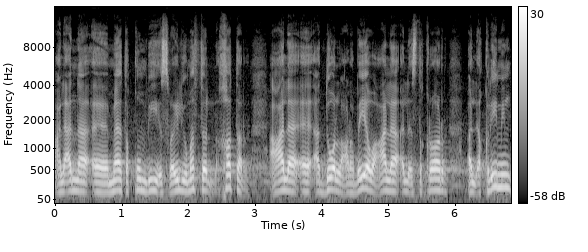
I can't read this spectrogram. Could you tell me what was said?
على أن ما تقوم به إسرائيل يمثل خطر على الدول العربية وعلى الاستقرار الإقليمي.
